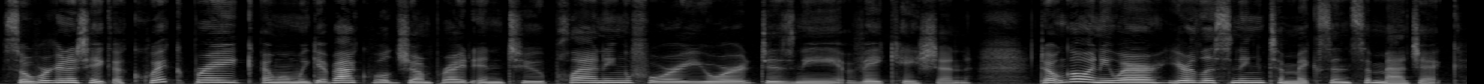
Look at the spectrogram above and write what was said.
So, we're going to take a quick break, and when we get back, we'll jump right into planning for your Disney vacation. Don't go anywhere. You're listening to Mix in Some Magic.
